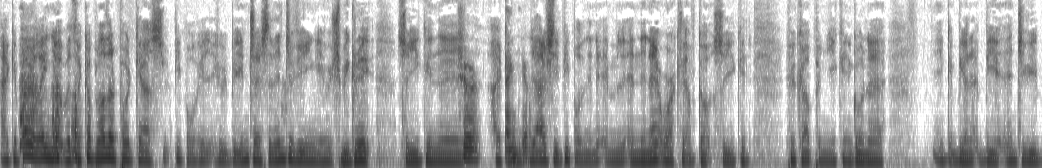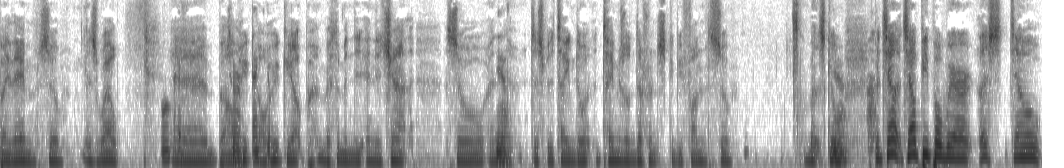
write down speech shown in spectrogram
I could probably line you up with a couple other podcasts, people who, who would be interested in interviewing you, which would be great. So you can, uh, Sure. I can, Thank you. Actually, people in the, in, in the network that I've got, so you could hook up and you can go and uh, you can be on it, be interviewed by them. So as well, Okay. um, but Sure, I'll, hook, I'll you. hook you up with them in the in the chat. So and Yeah. just with the time time zone difference could be fun. So, but it's cool. Yeah. But tell tell people where let's tell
